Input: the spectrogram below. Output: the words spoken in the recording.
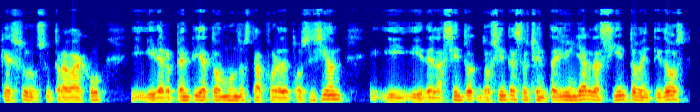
que es su, trabajo, y, de repente ya todo el mundo está fuera de posición, y, y de las 100, 281 yardas, 122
